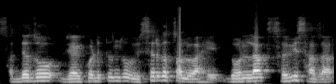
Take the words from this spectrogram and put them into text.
सध्या जो जायकवाडीतून जो विसर्ग चालू आहे दोन लाख सव्वीस हजार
